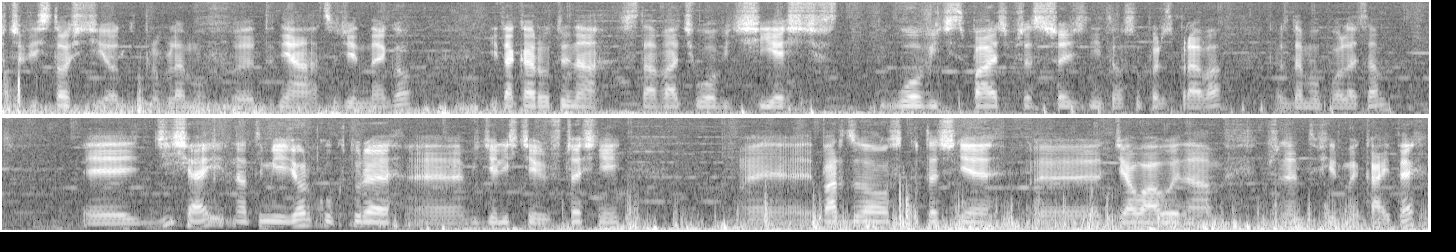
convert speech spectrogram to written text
rzeczywistości, od problemów y, dnia codziennego. I taka rutyna wstawać, łowić, jeść, łowić, spać przez 6 dni to super sprawa, każdemu polecam. Y, Dzisiaj na tym jeziorku, które e, widzieliście już wcześniej, e, bardzo skutecznie e, działały nam przynęty firmy Kajtech.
